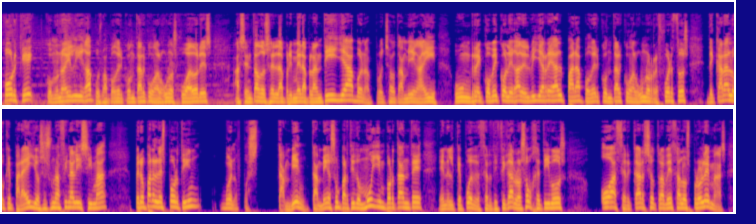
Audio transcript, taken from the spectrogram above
porque como no hay liga, pues va a poder contar con algunos jugadores asentados en la primera plantilla. Bueno, ha aprovechado también ahí un recoveco legal el Villarreal para poder contar con algunos refuerzos de cara a lo que para ellos es una finalísima, pero para el Sporting, bueno, pues también, también es un partido muy importante en el que puede certificar los objetivos o acercarse otra vez a los problemas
